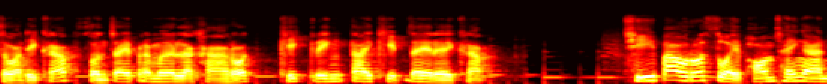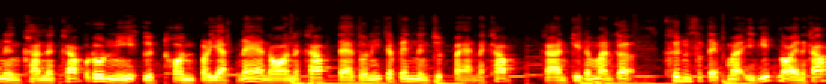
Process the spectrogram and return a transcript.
สวัสดีครับ สนใจประเมินราคารถคลิกลิงก์ใต้คลิปได้เลยครับ ชี้เป้ารถสวยพร้อมใช้งาน 1 คันนะครับ รุ่นนี้อึดทนประหยัดแน่นอนนะครับ แต่ตัวนี้จะเป็น 1.8 นะครับ การกินน้ำมันก็ขึ้นสเต็ปมาอีกนิดหน่อยนะครับ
